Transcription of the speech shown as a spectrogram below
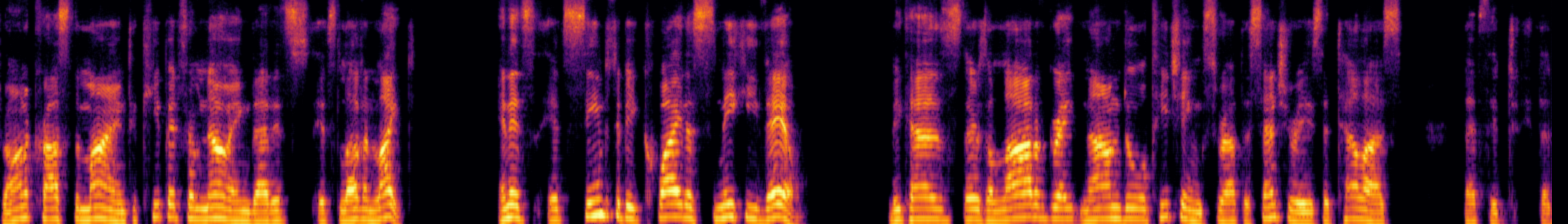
drawn across the mind to keep it from knowing that it's it's love and light. And it's it seems to be quite a sneaky veil because there's a lot of great non-dual teachings throughout the centuries that tell us that the, the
